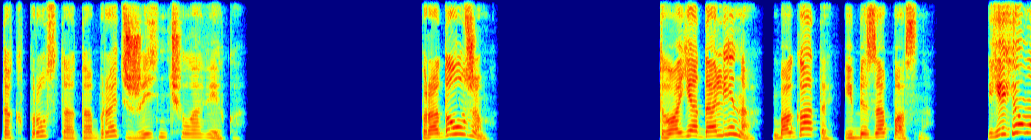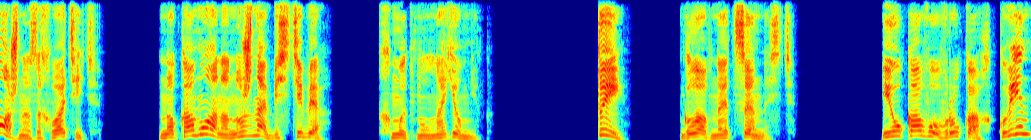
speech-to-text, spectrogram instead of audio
Так просто отобрать жизнь человека. Продолжим? Твоя долина богата и безопасна. Ее можно захватить. Но кому она нужна без тебя? Хмыкнул наемник. Ты — главная ценность. И у кого в руках Квин,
